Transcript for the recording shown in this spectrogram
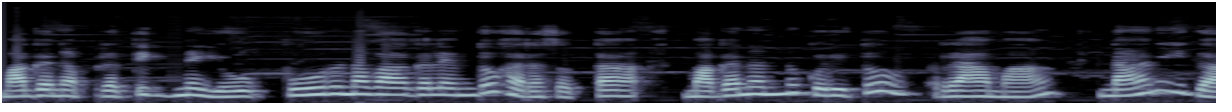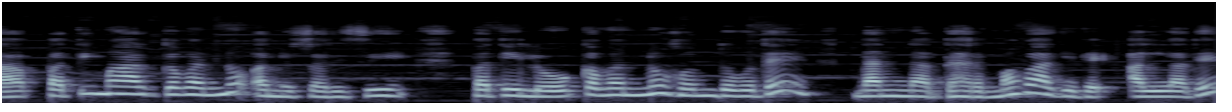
ಮಗನ ಪ್ರತಿಜ್ಞೆಯು ಪೂರ್ಣವಾಗಲೆಂದು ಹರಸುತ್ತಾ ಮಗನನ್ನು ಕುರಿತು ರಾಮ ನಾನೀಗ ಪತಿಮಾರ್ಗವನ್ನು ಅನುಸರಿಸಿ, ಪತಿಲೋಕವನ್ನು ಹೊಂದುವುದೇ ನನ್ನ ಧರ್ಮವಾಗಿದೆ. ಅಲ್ಲದೆ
